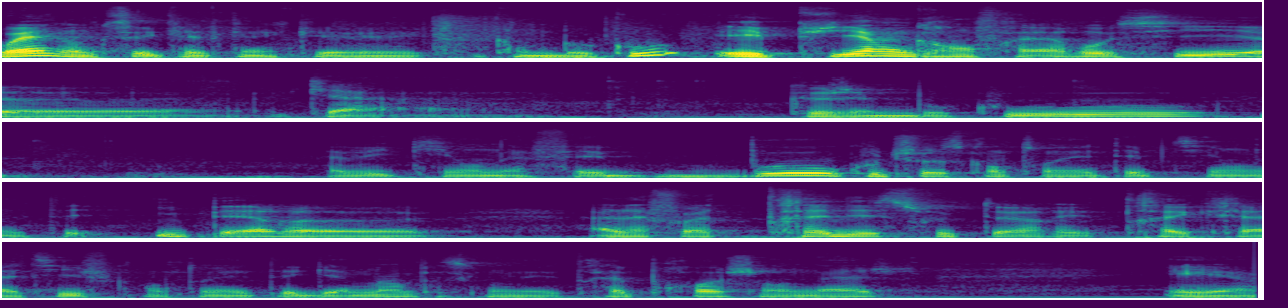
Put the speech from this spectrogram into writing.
Ouais, donc c'est quelqu'un que- qui compte beaucoup. Et puis un grand frère aussi, qui que j'aime beaucoup, avec qui on a fait beaucoup de choses quand on était petit. On était hyper, euh, à la fois très destructeur et très créatif quand on était gamin, parce qu'on est très proches en âge. Et euh,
